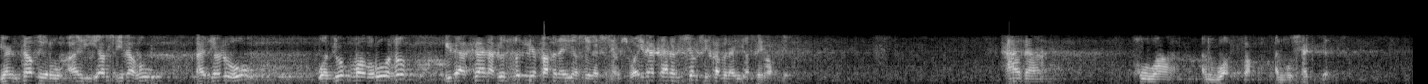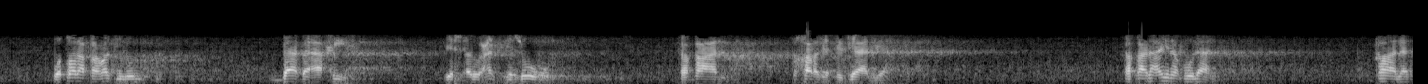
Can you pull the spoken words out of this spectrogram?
ينتظر أن يصله أجله وتقبض روحه إذا كان في الظل قبل أن يصل الشمس وإذا كان في الشمس قبل أن يصل الظل هذا هو الموفق المسدد وطرق رجل باب أخيه يسأل عنه يزوره. فقال فخرجت الجارية. فقال أين فلان؟ قالت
